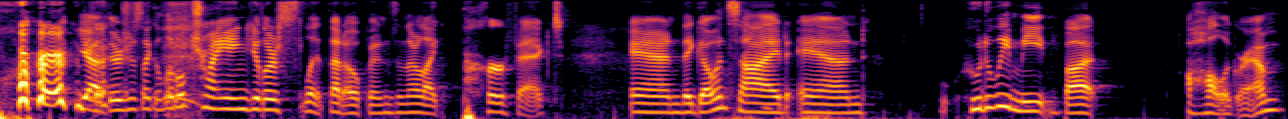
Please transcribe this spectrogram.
for her. Yeah, there's just like a little triangular slit that opens, and they're like, perfect. And they go inside, and who do we meet but a hologram?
